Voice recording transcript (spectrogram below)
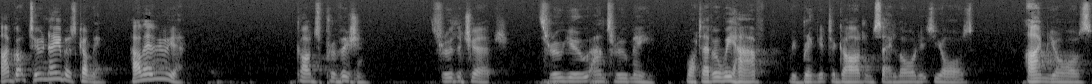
I've got two neighbors coming. Hallelujah. God's provision through the church, through you and through me. Whatever we have, we bring it to God and say, Lord, it's yours. I'm yours.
